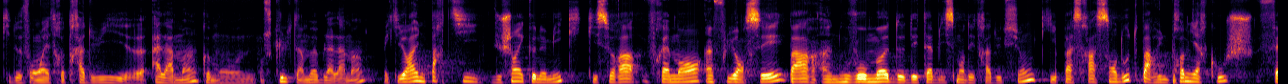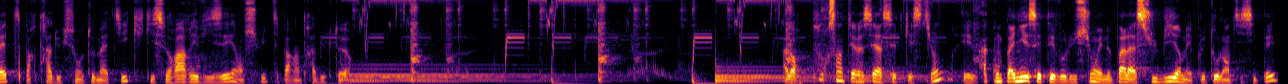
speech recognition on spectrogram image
qui devront être traduits euh, à la main, comme on, sculpte un meuble à la main, mais qu'il y aura une partie du champ économique qui sera vraiment influencée par un nouveau mode d'établissement des traductions, qui passera sans doute par une première couche faite par traduction automatique, qui sera révisée ensuite par un traducteur. Alors, pour s'intéresser à cette question et accompagner cette évolution et ne pas la subir, mais plutôt l'anticiper,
